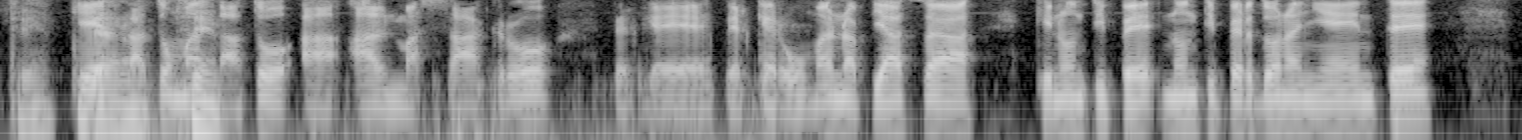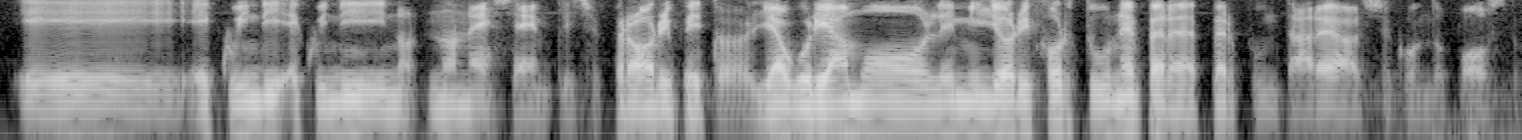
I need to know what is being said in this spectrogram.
sì, che vero, è stato sì. mandato a, al massacro perché, perché, Roma è una piazza che non ti, pe- non ti perdona niente e, e, quindi, e quindi no, non è semplice, però ripeto, gli auguriamo le migliori fortune per, per puntare al secondo posto.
